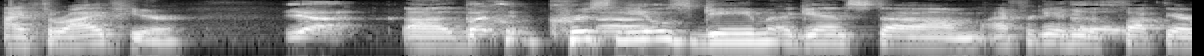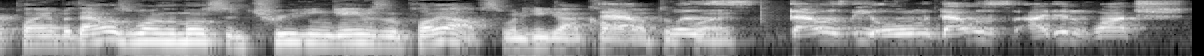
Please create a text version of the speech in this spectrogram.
I thrive here." Yeah, Uh, the But, Chris uh, Neil's game against um, I forget who the Oh. fuck they were playing, but that was one of the most intriguing games of the playoffs when he got called up to was that was the only that was I didn't watch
